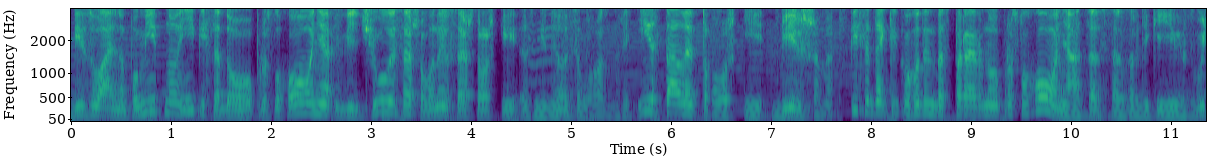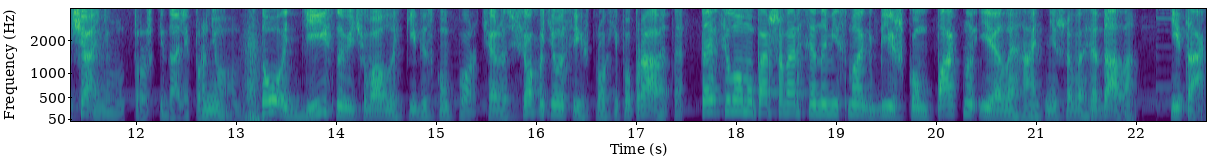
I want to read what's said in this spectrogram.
візуально помітно, і після довгого прослуховування відчулося, що вони все ж трошки змінилися в розмірі і стали трошки більшими. Після декількох годин безперервного прослуховування, а це все завдяки їх звучанню, трошки далі про нього, то дійсно відчував легкий дискомфорт, через що хотілося їх трохи поправити. Та й в цілому перша версія на мій смак більш компактно і елегантніше виглядала. І так,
